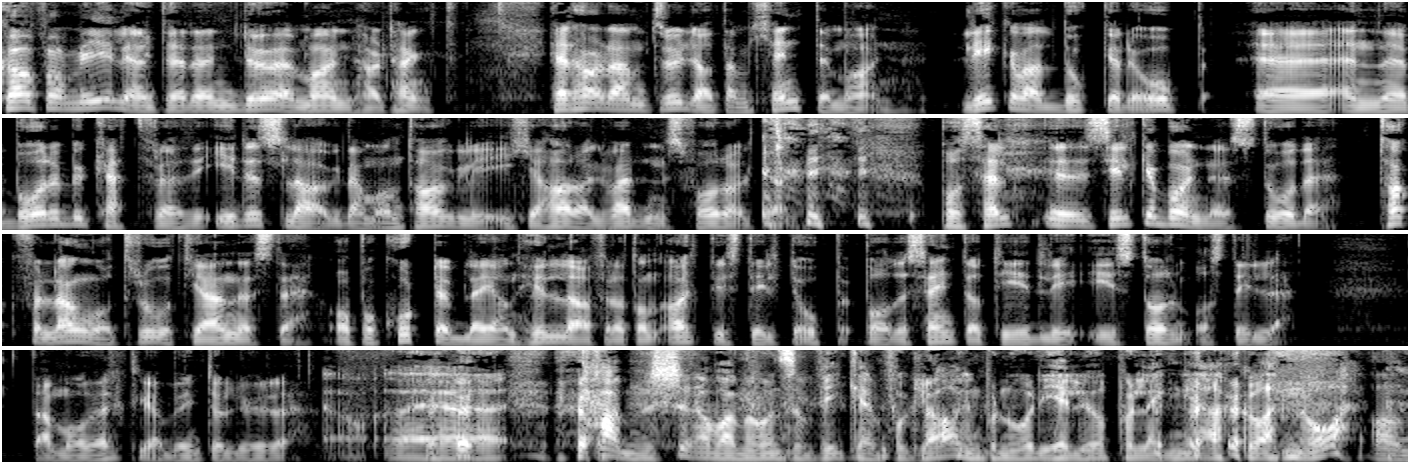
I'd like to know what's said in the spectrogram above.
hva, familien til den døde mannen har tenkt. Her har de trodd at de kjente mannen. Likevel dukker det opp eh, en bårebukett fra et idrettslag de antagelig ikke har all verdens forhold til. På eh, silkebåndet sto det 'Takk for lang og tro tjeneste', og på kortet ble han hylla for at han alltid stilte opp både sent og tidlig, i storm og stille. De må virkelig ha begynt å lure. Eh, kanskje det var noen som fikk en forklaring på noe de har lurt på lenge akkurat nå. Han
